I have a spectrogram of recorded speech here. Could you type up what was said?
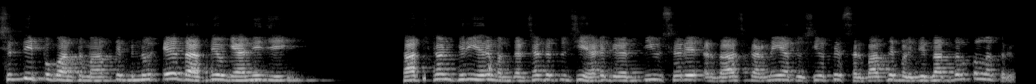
ਸਿੱਧੀ ਭਗਵੰਤ ਮਾਨ ਤੇ ਮੈਨੂੰ ਇਹ ਦੱਸ ਦਿਓ ਗਿਆਨੀ ਜੀ, ਸੱਚਖੰਡ ਸ੍ਰੀ ਹਰਿਮੰਦਰ ਸਾਹਿਬ ਦੇ ਤੁਸੀਂ ਹੈਡ ਗ੍ਰੰਥੀ ਉਸਰੇ ਅਰਦਾਸ ਕਰਨੀ ਆ, ਤੁਸੀਂ ਉੱਥੇ ਸਰਬੱਤ ਦੇ ਭਲੇ ਦੀ ਅਰਦਾਸ ਬਿਲਕੁਲ ਨਾ ਕਰਿਓ।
